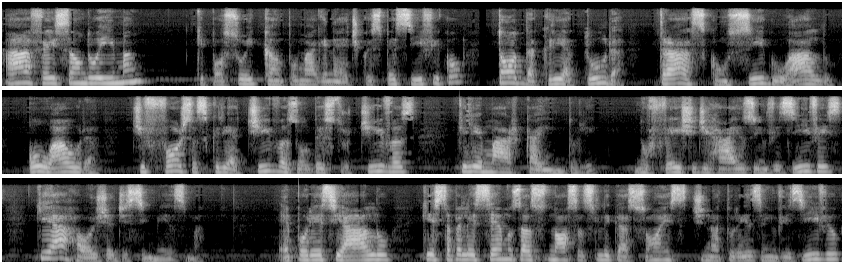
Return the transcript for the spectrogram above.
A afeição do ímã, que possui campo magnético específico, toda criatura traz consigo o halo ou aura de forças criativas ou destrutivas que lhe marca a índole, no feixe de raios invisíveis que a arroja de si mesma. É por esse halo que estabelecemos as nossas ligações de natureza invisível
